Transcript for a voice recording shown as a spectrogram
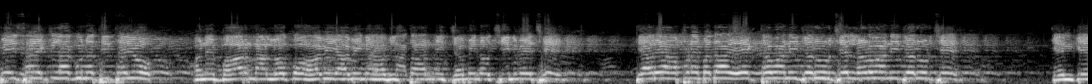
પૈસા એક લાગુ નથી થયો અને બહારના લોકો આવી આવીને આ વિસ્તારની જમીનો છીનવે છે. ત્યારે આપણે બધા એક થવાની જરૂર છે, લડવાની જરૂર છે. કેમ કે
